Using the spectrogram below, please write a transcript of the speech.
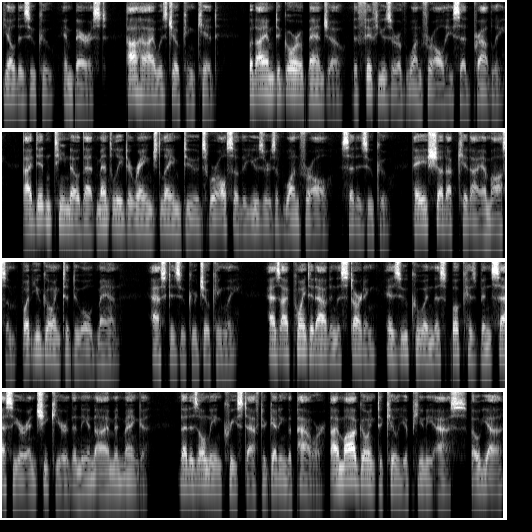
Yelled Izuku, embarrassed. Haha I was joking kid. But I am Daigoro Banjo, the fifth user of One for All he said proudly. I didn't he know that mentally deranged lame dudes were also the users of One for All, said Izuku. Hey shut up kid I am awesome, what you going to do old man? Asked Izuku jokingly. As I pointed out in the starting, Izuku in this book has been sassier and cheekier than the anime and manga. That is only increased after getting the power. I'm ah going to kill you puny ass. Oh yeah?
